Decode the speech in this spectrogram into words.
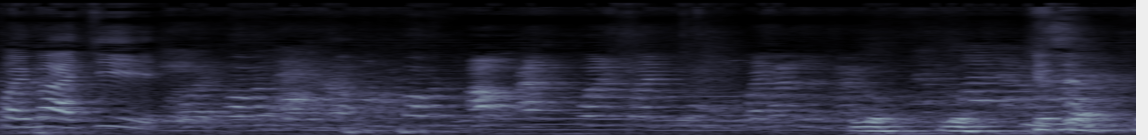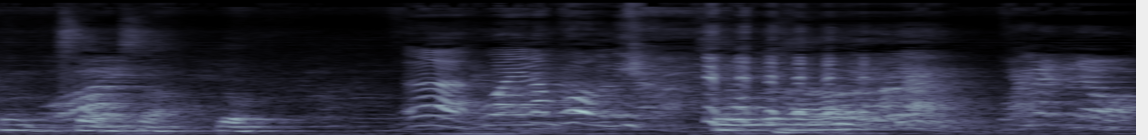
คอยบาจี้เอาอันไว้ไว้ไว้นั่นหนึ่งนะหลบหลบทดสอบหนึ่งสองสามหลบเออไว้ลำโพงนี่สวัสดีครับ ยังไม่เดียวอะ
